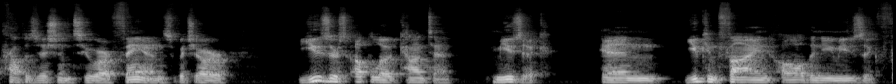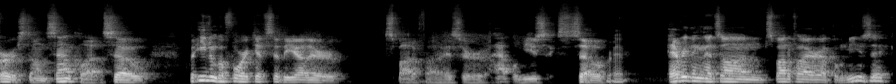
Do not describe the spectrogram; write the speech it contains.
proposition to our fans, which are users upload content, music, and you can find all the new music first on SoundCloud. So, but even before it gets to the other Spotify's or Apple Music's. So, right. everything that's on Spotify or Apple Music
